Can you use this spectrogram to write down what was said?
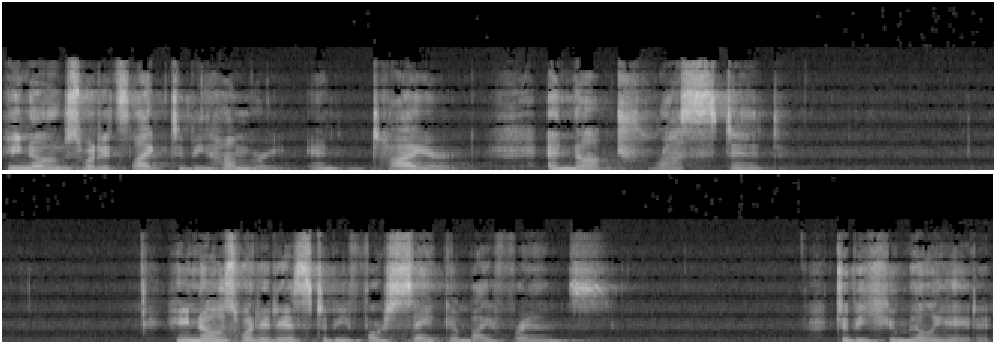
He knows what it's like to be hungry and tired and not trusted. He knows what it is to be forsaken by friends, to be humiliated,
